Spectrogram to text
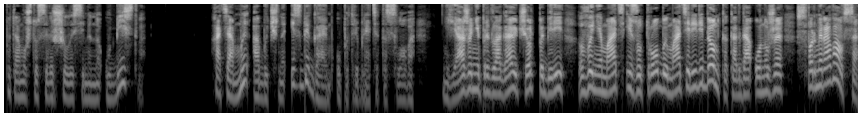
Потому что совершилось именно убийство, хотя мы обычно избегаем употреблять это слово. Я же не предлагаю, черт побери, вынимать из утробы матери ребенка, когда он уже сформировался.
